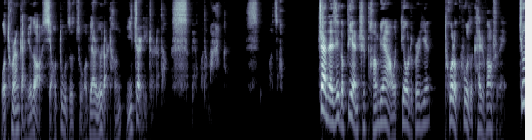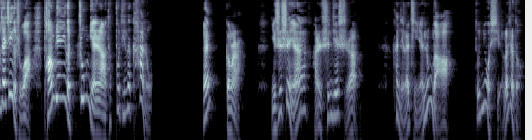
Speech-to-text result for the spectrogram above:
我突然感觉到小肚子左边有点疼，一阵一阵的疼。哎呦我的妈！我操！站在这个便池旁边啊，我叼着根烟，脱了裤子开始放水。就在这个时候啊，旁边一个中年人啊，他不停的看着我。哎，哥们儿，你是肾炎还是肾结石啊？看起来挺严重的啊，都尿血了，这都。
